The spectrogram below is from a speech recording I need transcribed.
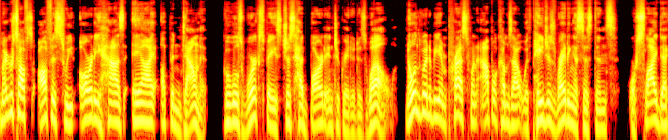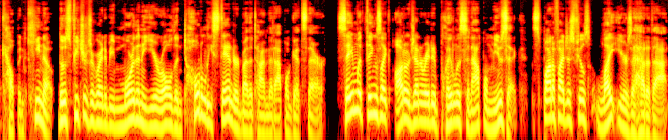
Microsoft's Office suite already has AI up and down it. Google's Workspace just had Bard integrated as well. No one's going to be impressed when Apple comes out with Pages writing Assistance or slide deck help in Keynote. Those features are going to be more than a year old and totally standard by the time that Apple gets there. Same with things like auto generated playlists in Apple Music. Spotify just feels light years ahead of that.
